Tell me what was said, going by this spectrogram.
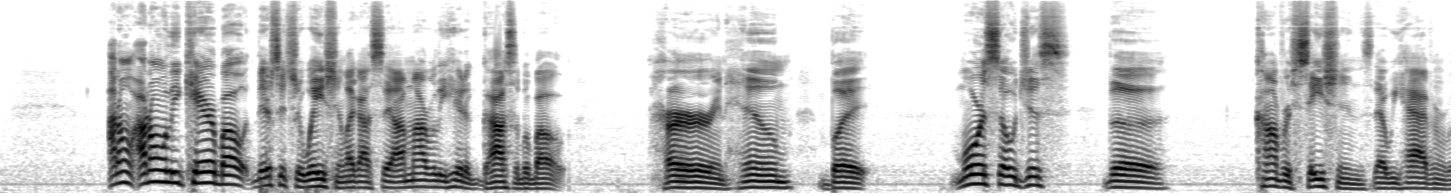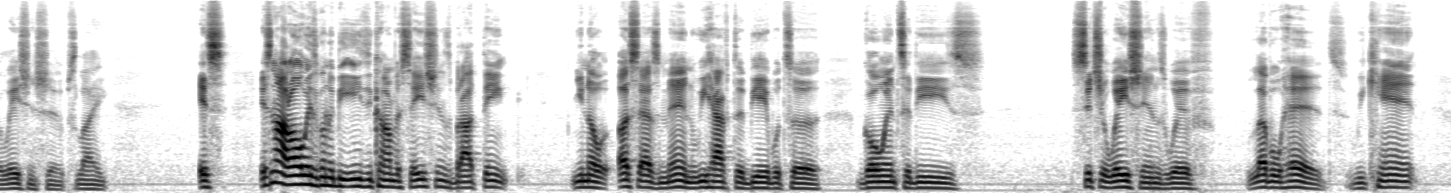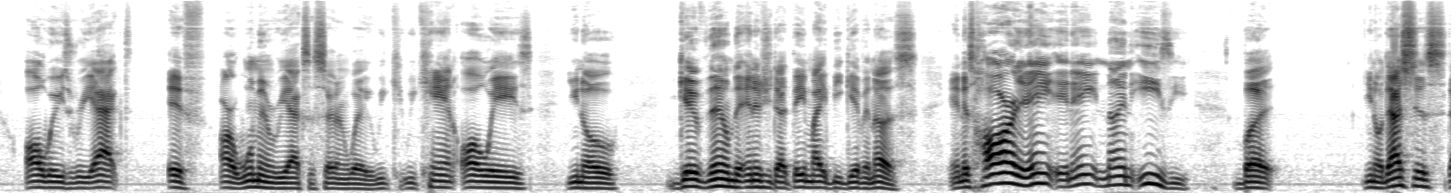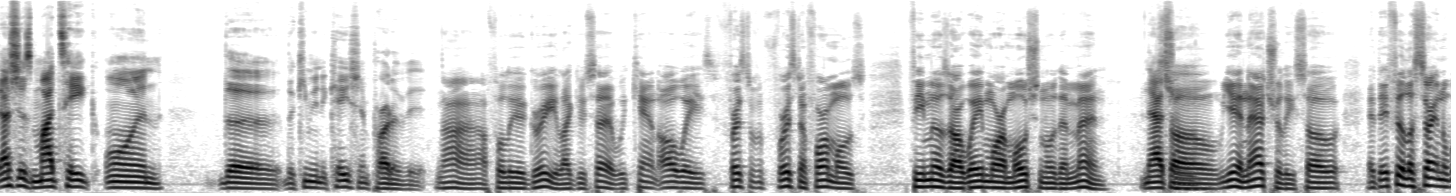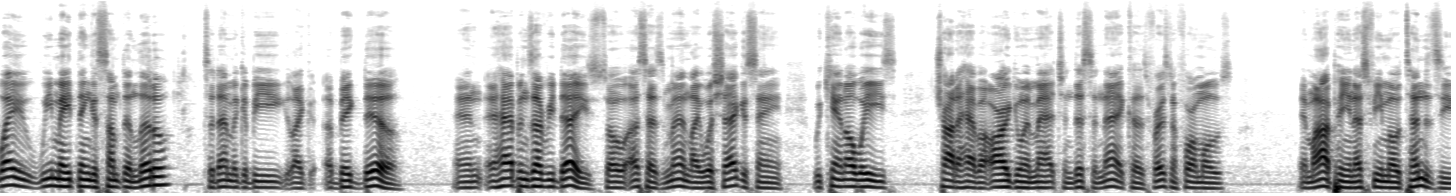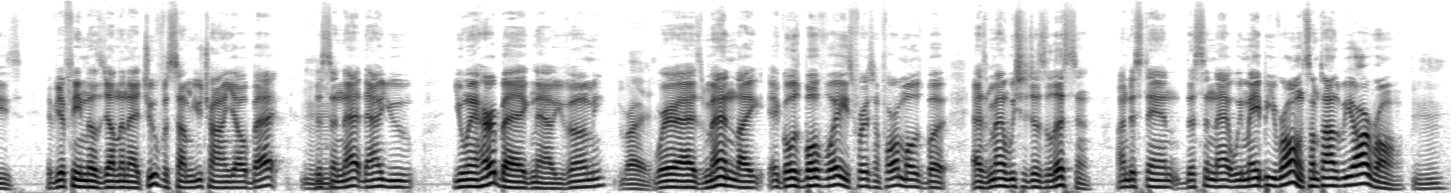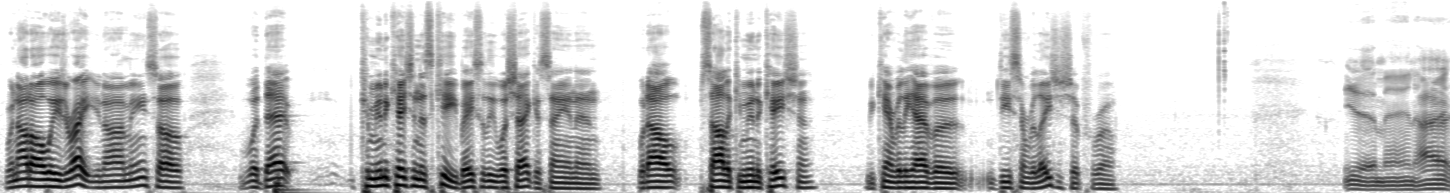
I don't I don't really care about their situation. Like I said, I'm not really here to gossip about her and him, but more so just the conversations that we have in relationships. Like it's it's not always going to be easy conversations, but I think you know us as men, we have to be able to go into these situations with level heads. We can't always react if our woman reacts a certain way. We we can't always, you know, give them the energy that they might be giving us. And it's hard. It ain't it ain't none easy. But you know, that's just that's just my take on the the communication part of it. Nah, I fully agree. Like you said, we can't always first of first and foremost, females are way more emotional than men. Naturally. So yeah, naturally. So if they feel a certain way, we may think it's something little. To them, it could be like a big deal, and it happens every day. So us as men, like what Shaq is saying, we can't always try to have an arguing match and this and that. Because first and foremost, in my opinion, that's female tendencies. If your female's yelling at you for something, you try and yell back, Mm-hmm. this and that. Now you you in her bag now. You feel me? right. Whereas men, like it goes both ways, first and foremost. But as men, we should just listen, understand this and that. We may be wrong. Sometimes we are wrong. Mm-hmm. We're not always right. You know what I mean? So, with that, communication is key. Basically, what Shaq is saying, and without solid communication, we can't really have a decent relationship for real. Yeah, man. I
